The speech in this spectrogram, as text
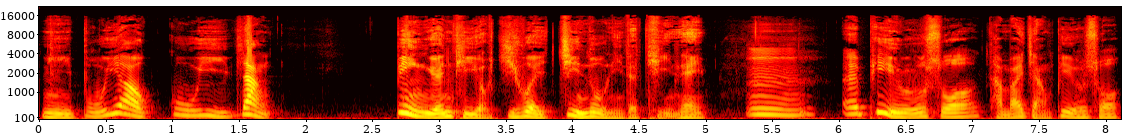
你不要故意让病原体有机会进入你的体内。嗯哎，譬如说，坦白讲，譬如说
